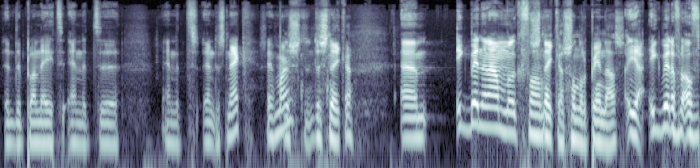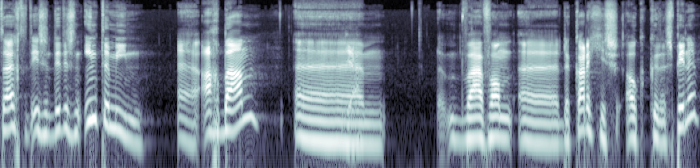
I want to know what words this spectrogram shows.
de planeet en, het, eh, en, het, en de snack, zeg maar. Dus de snicker. Ehm, ik ben er namelijk van... Snicker zonder pinda's. Ja, ik ben ervan overtuigd. Het is een, dit is een intermin eh achtbaan. ehm, Waarvan eh, de karretjes ook kunnen spinnen.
